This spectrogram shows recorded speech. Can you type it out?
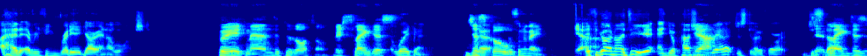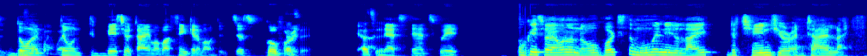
I had everything ready to go and I launched great man this is awesome it's like just a weekend. just Yeah, go That's what I mean. yeah If you got an idea and you're passionate Yeah. about it, just go for it. Just start. like just don't don't waste your time about thinking about it just go for That's it it. That's it. That's that's great. Okay, so I want to know what's the moment in your life that changed your entire life?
